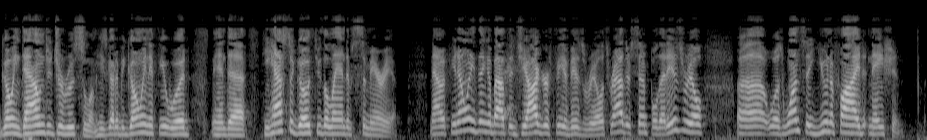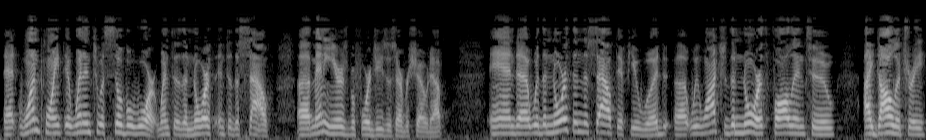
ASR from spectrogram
going down to Jerusalem. He's going to be going, if you would, and uh, he has to go through the land of Samaria. Now, if you know anything about the geography of Israel, it's rather simple that Israel uh, was once a unified nation. At one point, it went into a civil war. It went to the north and to the south uh, many years before Jesus ever showed up. And uh, with the north and the south, if you would, uh, we watched the north fall into idolatry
